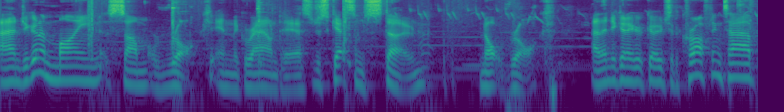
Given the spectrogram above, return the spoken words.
And you're going to mine some rock in the ground here. So just get some stone, not rock. And then you're going to go to the crafting tab,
